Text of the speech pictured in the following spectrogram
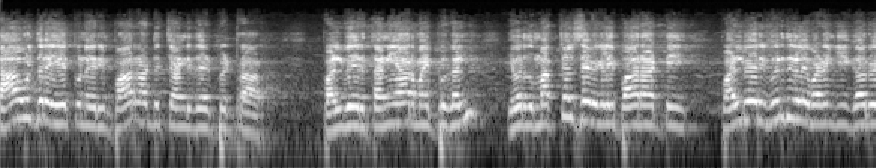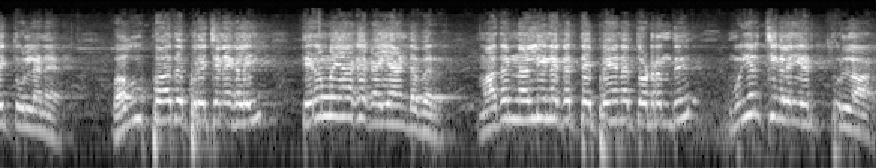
காவல்துறை இயக்குநரின் பாராட்டு சான்றிதழ் பெற்றார். பல்வேறு தனியார் அமைப்புகள் இவரது மக்கள் சேவைகளை பாராட்டி பல்வேறு விருதுகளை வழங்கி கௌரவித்துள்ளனர். வகுப்பாத பிரச்சனைகளை திறமையாக கையாண்டவர் மத நல்லிணக்கத்தை பேண தொடர்ந்து முயற்சிகளை எடுத்துள்ளார்.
